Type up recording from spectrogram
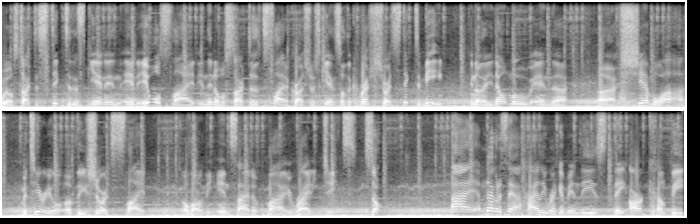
will start to stick to the skin and, and it will slide and then it will start to slide across your skin. So the compression shorts stick to me, you know, they don't move and the uh, chamois material of these shorts slide along the inside of my riding jeans. So I, am not to say I highly recommend these. They are comfy.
